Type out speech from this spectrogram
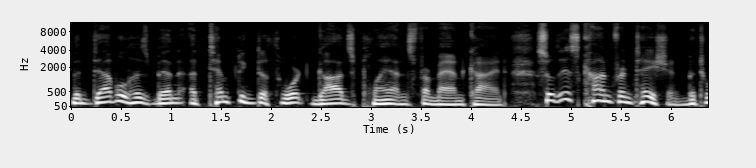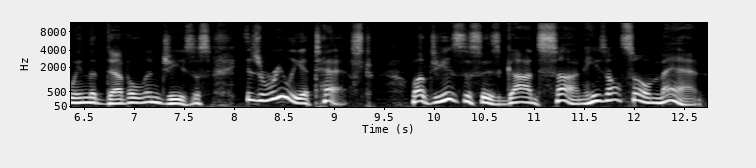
the devil has been attempting to thwart God's plans for mankind. So, this confrontation between the devil and Jesus is really a test. While Jesus is God's son, he's also a man.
